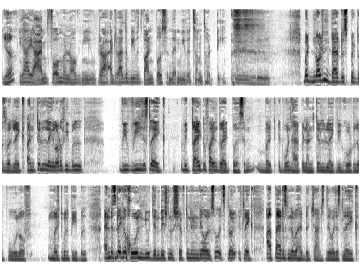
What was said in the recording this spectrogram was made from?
Yeah. Yeah, yeah, I'm for monogamy. I'd rather be with one person than be with some 30. Hmm. but not in that respect as well like until like a lot of people we we just like we try to find the right person but it won't happen until like we go to the pool of multiple people. And it's like a whole new generational shift in india also. It's like it's like our parents never had the chance. They were just like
